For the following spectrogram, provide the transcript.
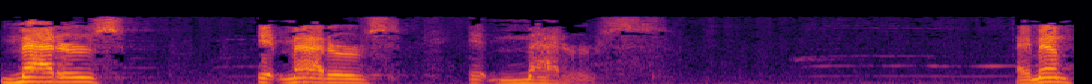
matters. It matters. It matters. Amen.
